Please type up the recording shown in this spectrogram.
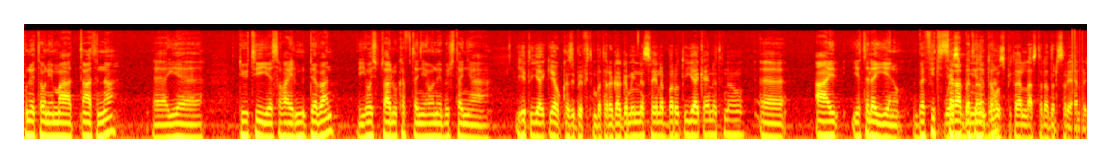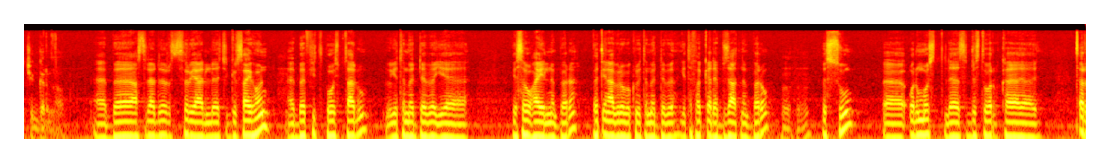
ሁኔታውን የማጥናትና የዲዩቲ የሰው ኃይል ምደባን የሆስፒታሉ ከፍተኛ የሆነ በሽተኛ ይህ ጥያቄ ያው ከዚህ በፊትም በተደጋጋሚ ይነሳ የነበረው ጥያቄ አይነት ነው። አይ የተለየ ነው። በፊት ይሰራበት የነበረ ሆስፒታል አስተዳደር ስር ያለ ችግር ነው? በአስተዳደር ስር ያለ ችግር ሳይሆን በፊት በሆስፒታሉ የተመደበ የሰው ኃይል ነበረ። በጤና ቢሮ በኩል የተመደበ የተፈቀደ ብዛት ነበረው። እሱ almost ለስድስት ወር ከጥር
